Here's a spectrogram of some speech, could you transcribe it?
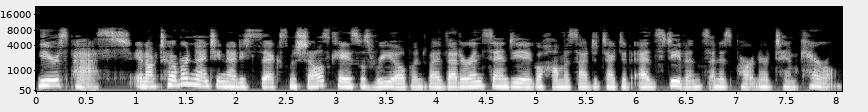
Years passed. In October 1996, Michelle's case was reopened by veteran San Diego homicide detective Ed Stevens and his partner Tim Carroll.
